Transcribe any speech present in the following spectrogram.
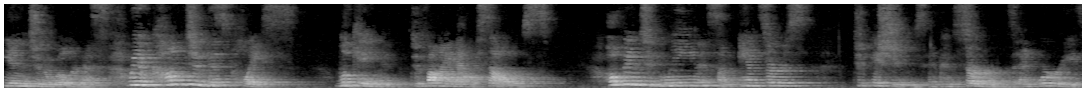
into the wilderness. We have come to this place looking to find ourselves, hoping to glean some answers to issues and concerns and worries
